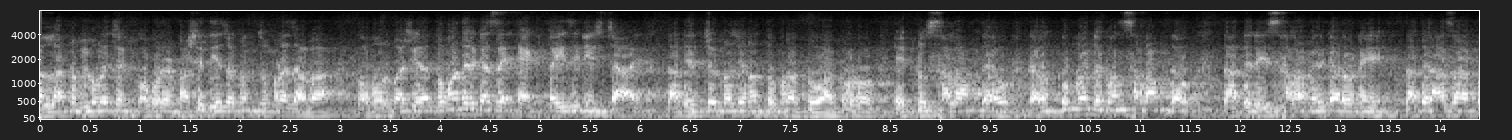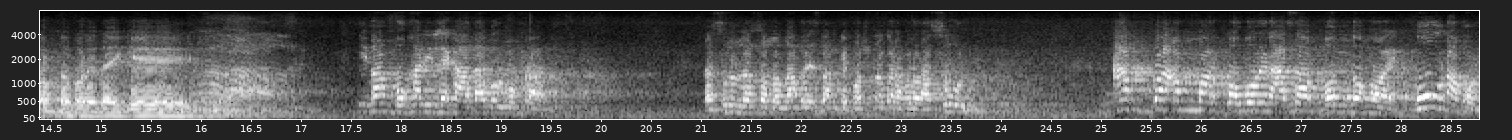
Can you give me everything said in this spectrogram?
আল্লাহ নবী বলেছেন, কবরের পাশে দিয়ে যখন তোমরা যাবা, কবরবাসীরা তোমাদের কাছে একটাই জিনিস চায়, তাদের জন্য যেন তোমরা দোয়া করো, একটু সালাম দাও। কারণ তোমরা যখন সালাম দাও, তাদের এই সালামের কারণে তাদের আজাদ বন্ধ করে দেয় কে? ইমাম বোখারির লেখা আদাবুল মুফরাদ। রাসূলুল্লাহ সাল্লাল্লাহু আলাইহি ইসলামকে প্রশ্ন করা হলো, রাসূল আব্বা আম্মার কবরের আজাব বন্ধ হয়। কোন আমল?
